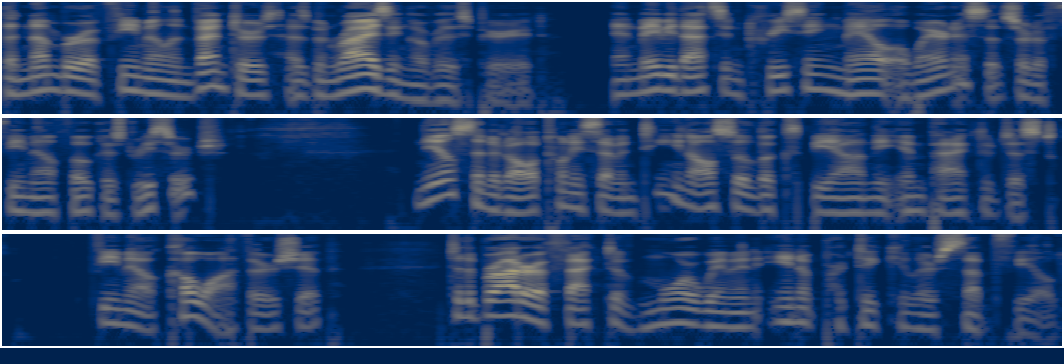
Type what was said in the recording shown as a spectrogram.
the number of female inventors has been rising over this period, and maybe that's increasing male awareness of sort of female focused research. Nielsen et al. 2017 also looks beyond the impact of just female co authorship to the broader effect of more women in a particular subfield.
